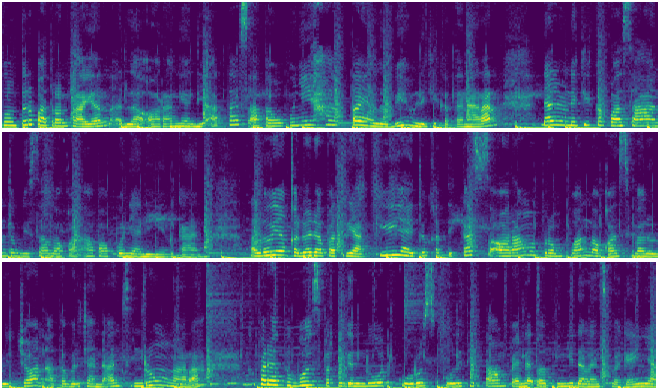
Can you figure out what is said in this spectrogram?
kultur patron klien adalah orang yang di atas atau mempunyai harta yang lebih memiliki ketenaran dan memiliki kekuasaan untuk bisa melakukan apa pun yang diinginkan. Lalu yang kedua ada patriarki yaitu ketika seorang perempuan melakukan sebuah lelucon atau bercandaan cenderung mengarah kepada tubuh seperti gendut, kurus, kulit hitam, pendek atau tinggi dan lain sebagainya.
